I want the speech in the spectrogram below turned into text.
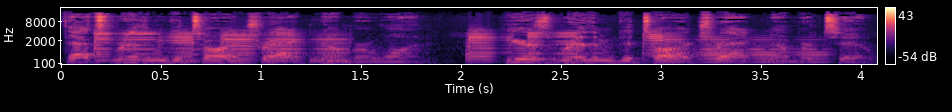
That's rhythm guitar track number one. Here's rhythm guitar track number two.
